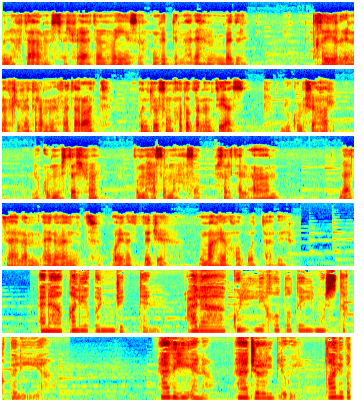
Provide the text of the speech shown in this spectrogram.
ونختار المستشفيات المميزة ونقدم عليها من بدري. تخيل إنك في فترة من الفترات كنت ترسم خطط الامتياز. لكل شهر لكل مستشفى ثم حصل ما حصل. وصلت الآن لا تعلم أين أنت وأين تتجه وما هي الخطوة التالية. أنا قلق جدا على كل خططي المستقبلية. هذه أنا هاجر البلوي طالبة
